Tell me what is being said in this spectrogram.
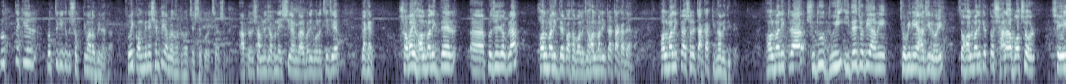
প্রত্যেকের প্রত্যেকে কিন্তু শক্তিমান অভিনেতা। সো ওই কম্বিনেশনটাই আমরা ঘটানোর চেষ্টা করেছি আসলে। আপনাদের সামনে যখন এসছি, আমি বারবারই বলেছি যে, দেখেন, সবাই হল মালিকদের প্রযোজকরা হল মালিকদের কথা বলে যে হল মালিকরা টাকা দেয় না। হল মালিকরা আসলে টাকা কীভাবে দিবে? হল মালিকরা শুধু দুই ঈদে যদি আমি ছবি নিয়ে হাজির হই তো হল মালিকের তো সারা বছর সেই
